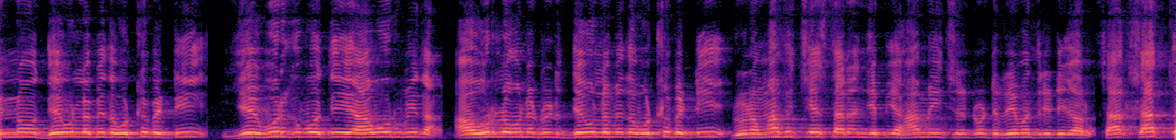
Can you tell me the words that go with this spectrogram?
ఎన్నో దేవుళ్ళ మీద ఒట్లు పెట్టి ఏ ఊరికి పోతే ఆ ఊరు మీద ఆ ఊర్లో ఉన్నటువంటి దేవుళ్ళ మీద ఒట్లు పెట్టి రుణమాఫీ చేస్తారని చెప్పి హామీ ఇచ్చినటువంటి రేవంత్ రెడ్డి గారు. సాక్షాత్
